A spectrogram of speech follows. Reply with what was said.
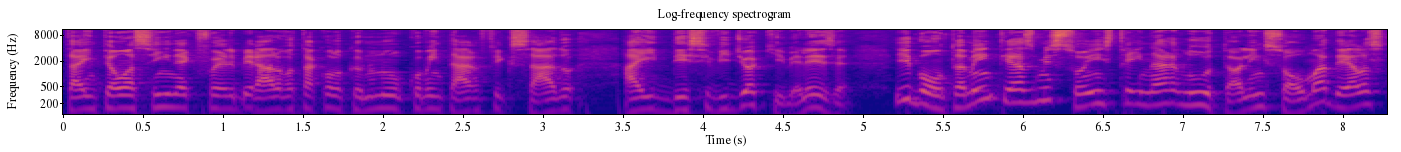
tá? Então assim, né, que foi liberado, eu vou estar tá colocando no comentário fixado aí desse vídeo aqui, beleza? E bom, também tem as missões treinar luta. Olhem só, uma delas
